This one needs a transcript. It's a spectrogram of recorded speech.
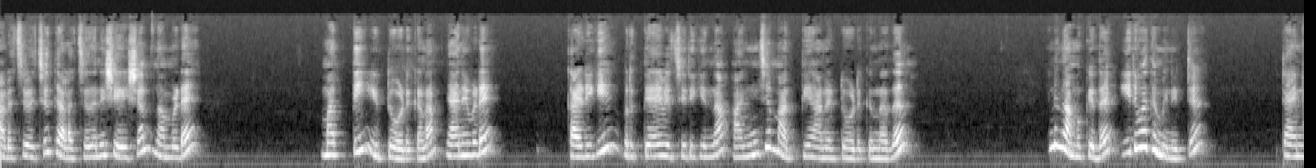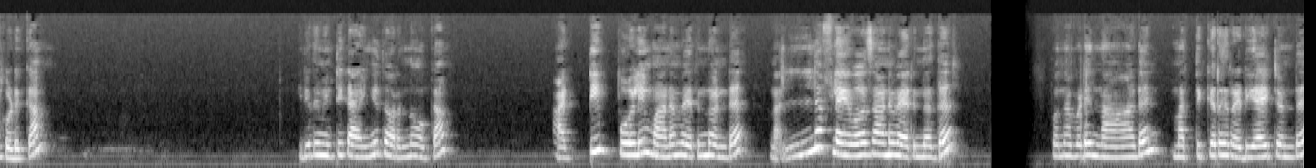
അടച്ചു വെച്ച് തിളച്ചതിന് ശേഷം നമ്മുടെ മത്തി ഇട്ട് കൊടുക്കണം. ഞാനിവിടെ കഴുകി വൃത്തിയായി വെച്ചിരിക്കുന്ന അഞ്ച് മത്തിയാണ് ഇട്ട് കൊടുക്കുന്നത്. ഇനി നമുക്കിത് ഇരുപത് മിനിറ്റ് ടൈം കൊടുക്കാം. ഇരുപത് മിനിറ്റ് കഴിഞ്ഞ് തുറന്നു നോക്കാം. അടിപൊളി മണം വരുന്നുണ്ട്. നല്ല ഫ്ലേവേഴ്സാണ് വരുന്നത്. അപ്പോൾ നമ്മുടെ നാടൻ മത്തിക്കറി റെഡി ആയിട്ടുണ്ട്.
